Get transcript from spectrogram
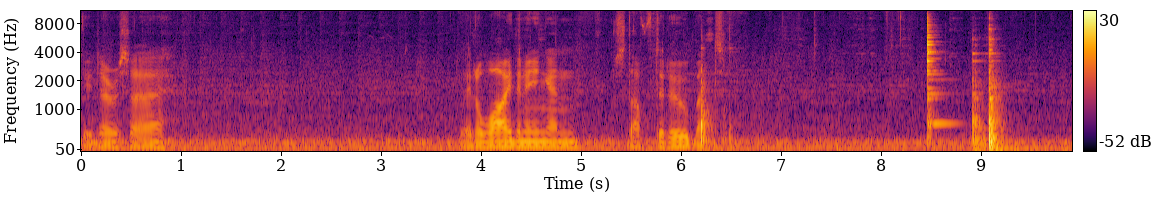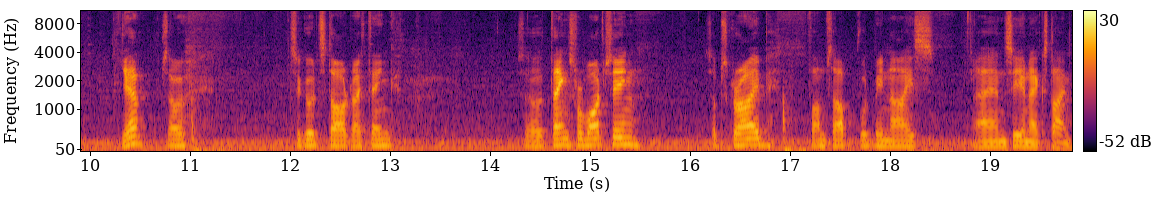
See there's a little widening and stuff to do, but yeah, so it's a good start I think. So thanks for watching, subscribe, thumbs up would be nice, and see you next time.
